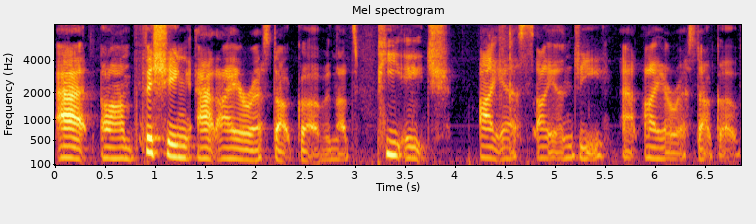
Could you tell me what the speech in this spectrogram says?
at um, phishing at irs.gov. And that's P H I S I N G at irs.gov.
